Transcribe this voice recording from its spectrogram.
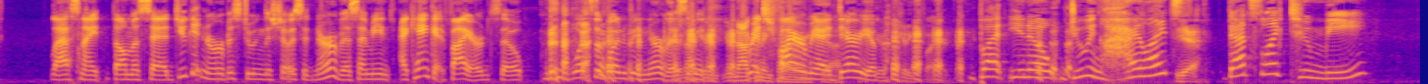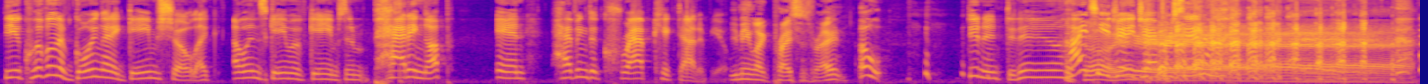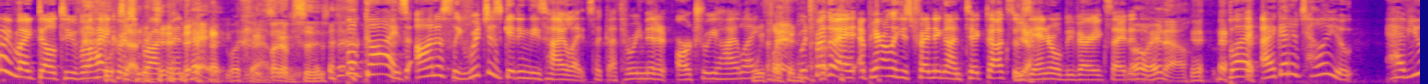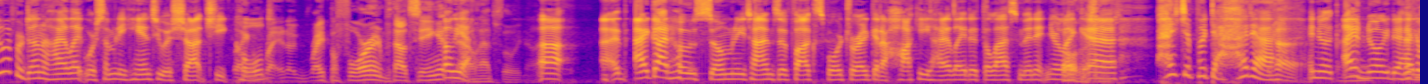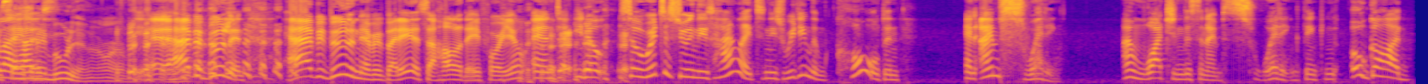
last night, Thelma said, Do you get nervous doing the show? I said, Nervous? I mean, I can't get fired, so what's the point of being nervous? I mean, getting- you're not Rich, getting fire fired. me, I dare you. You're not getting fired. But, you know, doing highlights, Yeah. that's like to me the equivalent of going on a game show like Ellen's Game of Games and padding up and having the crap kicked out of you. You mean like prices, right? Oh. Hi, TJ Jefferson. Hi, Mike Del Tufo. Hi, Chris Brockman. Hey, what's up? What up, sis? But guys, honestly, Rich is getting these highlights, like a three-minute archery highlight. With like a- which, by the way, apparently he's trending on TikTok, so Yeah. Xander will be very excited. Oh, hey now. But I got to tell you, have you ever done a highlight where somebody hands you a shot sheet Like, cold? right, uh, right before and without seeing it? Oh, yeah. No, absolutely not. Uh, I, I got hosed so many times at Fox Sports where I'd get a hockey highlight at the last minute, and you're like, uh, how'd you put the hada? And you're like, I have no idea how to Nikolai say Happy this. Yeah, happy Boolin. Happy Boolin, everybody. It's a holiday for you. And, uh, you know, so Rich is doing these highlights and he's reading them cold, and and I'm sweating. I'm watching this and I'm sweating, thinking, oh, God.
